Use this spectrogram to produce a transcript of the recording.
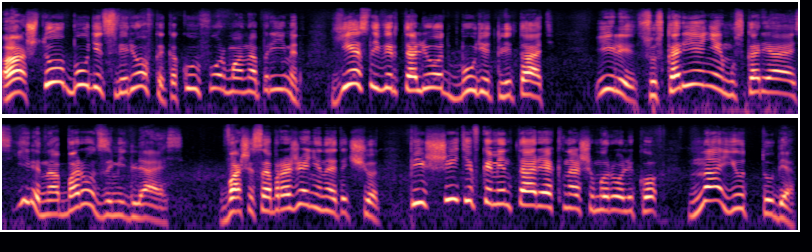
А что будет с веревкой, какую форму она примет, если вертолет будет летать или с ускорением ускоряясь, или наоборот замедляясь. Ваши соображения на этот счет пишите в комментариях к нашему ролику на YouTube.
